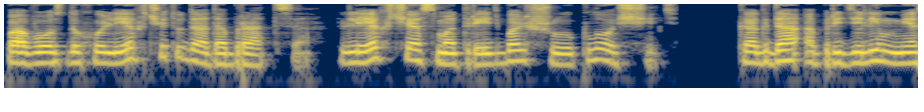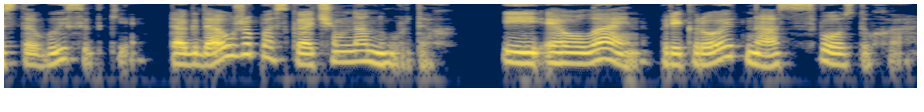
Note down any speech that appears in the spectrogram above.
По воздуху легче туда добраться, легче осмотреть большую площадь. Когда определим место высадки, тогда уже поскачем на Нурдах. И Эолайн прикроет нас с воздуха.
